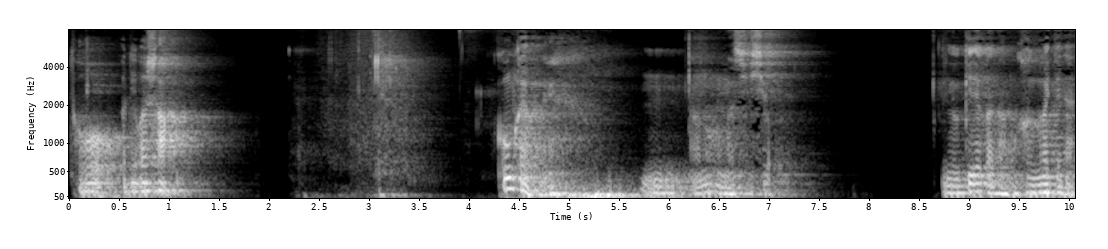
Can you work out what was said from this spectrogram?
と、ありました。今回はね、うん、あの話しよう。寝起きだから何も考えてない。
